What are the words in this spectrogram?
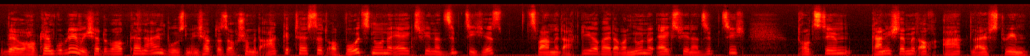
wäre überhaupt kein Problem. Ich hätte überhaupt keine Einbußen. Ich habe das auch schon mit ARC getestet, obwohl es nur eine RX 470 ist. Zwar mit 8 GB, aber nur eine RX 470. Trotzdem kann ich damit auch ARC live streamen.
